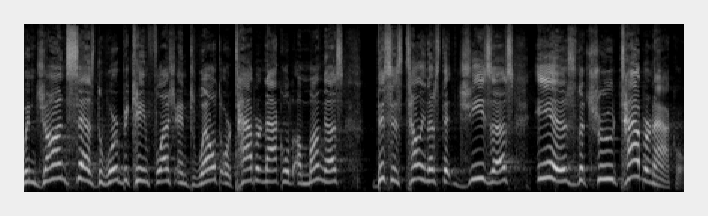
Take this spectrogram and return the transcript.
When John says the word became flesh and dwelt or tabernacled among us, this is telling us that Jesus is the true tabernacle.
